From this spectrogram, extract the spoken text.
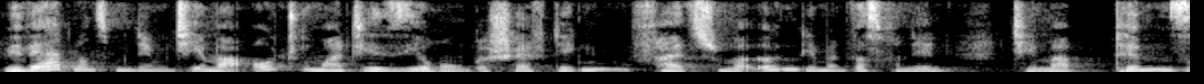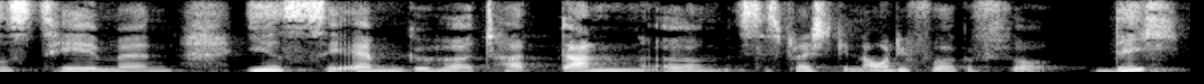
Wir werden uns mit dem Thema Automatisierung beschäftigen. Falls schon mal irgendjemand was von dem Thema PIM-Systemen, ISCM gehört hat, dann ähm, ist das vielleicht genau die Folge für dich.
